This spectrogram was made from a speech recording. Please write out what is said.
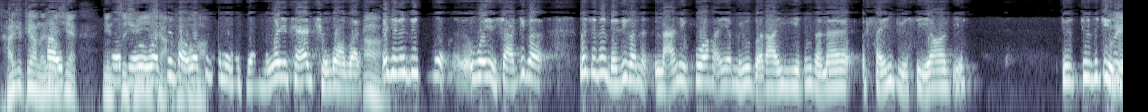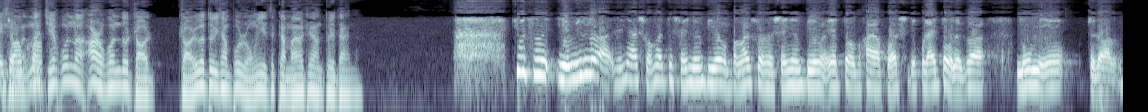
还是这样的热线，您咨询一下，我知道，我知？道那个节目，我以前听广播。啊我现在就是呃问一下，这个我现在在这个男的过还也没有多大意义，都在那分居是一样的，就就是这种为什么？那。结婚了，二婚都找找一个对象不容易，这干嘛要这样对待呢？就是因为我人家说我是神经病，把我说成神经病，也找不下合适的，后来找了个农民，知道了，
